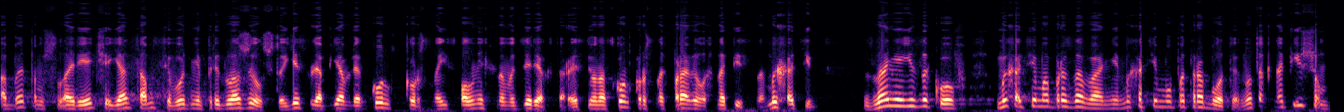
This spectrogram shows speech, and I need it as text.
Об этом шла речь. Я сам сегодня предложил, что если объявлен конкурс на исполнительного директора, если у нас в конкурсных правилах написано, мы хотим знание языков, мы хотим образования, мы хотим опыт работы. Ну так напишем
